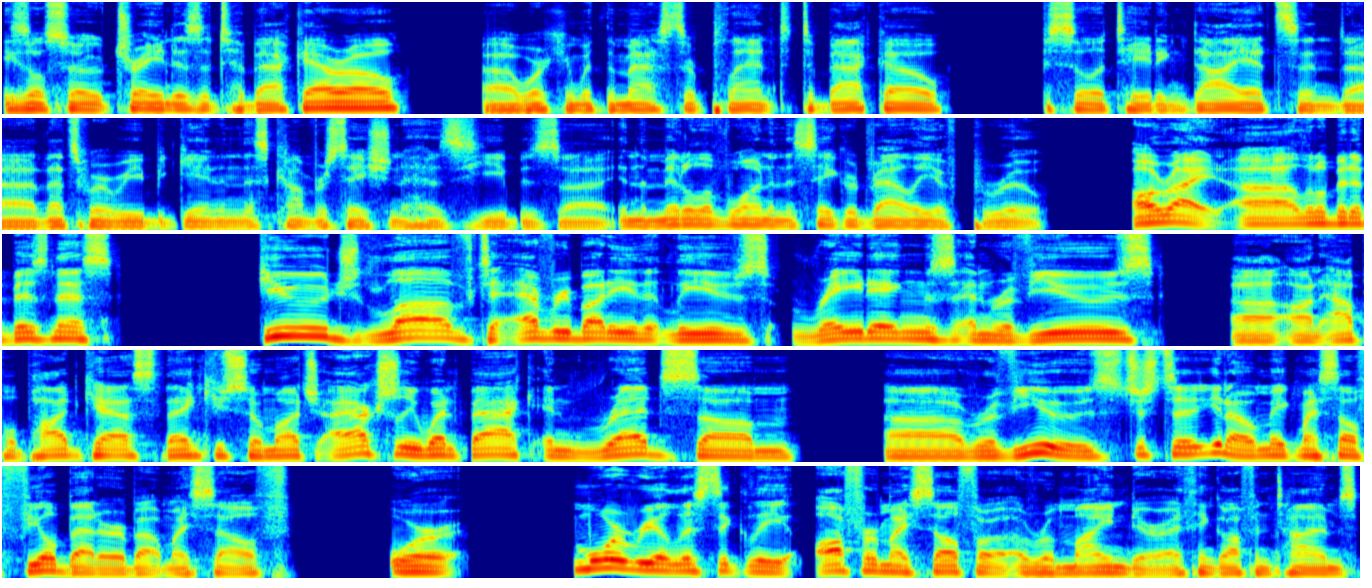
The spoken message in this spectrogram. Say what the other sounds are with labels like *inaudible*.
He's also trained as a tabacero uh, working with the master plant tobacco, facilitating diets. And uh, that's where we begin in this conversation as he was uh, in the middle of one in the Sacred Valley of Peru. All right, uh, a little bit of business. Huge love to everybody that leaves ratings and reviews uh, on Apple Podcasts. Thank you so much. I actually went back and read some uh, reviews just to, you know, make myself feel better about myself or more realistically offer myself a, a reminder. I think oftentimes,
